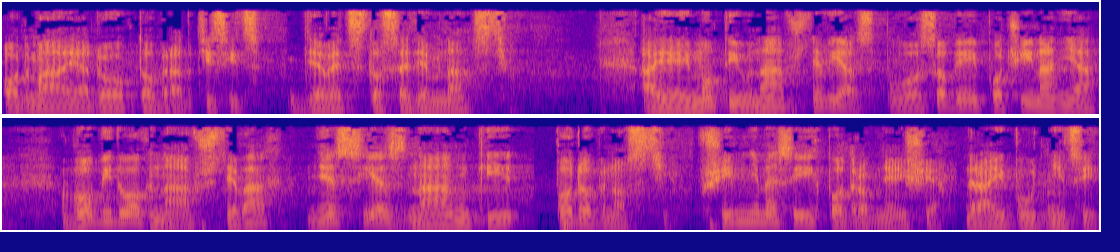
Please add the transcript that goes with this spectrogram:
od mája do oktobra 1917. A jej motív návštevy a spôsob jej počínania v obidvoch návštevách nesie známky podobnosti. Všimnime si ich podrobnejšie, drahí pútnici.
